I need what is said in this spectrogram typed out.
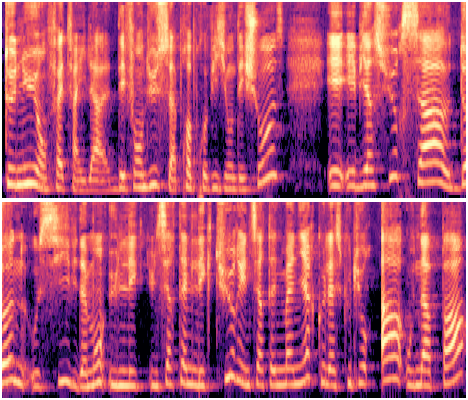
tenu, en fait, enfin, il a défendu sa propre vision des choses. Et, bien sûr, ça donne aussi, évidemment, une, une, certaine lecture et une certaine manière que la sculpture a ou n'a pas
